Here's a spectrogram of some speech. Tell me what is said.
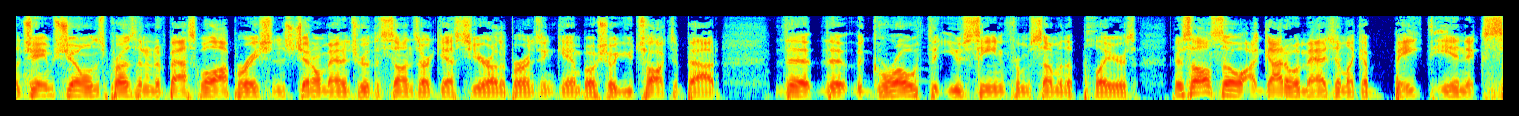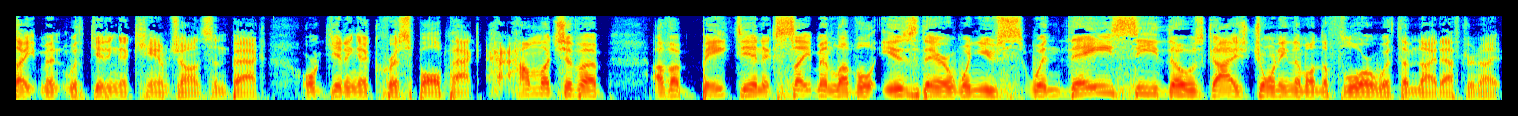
James Jones, president of basketball operations, general manager of the Suns, our guest here on the Burns and Gambo show. You talked about the, the, the growth that you've seen from some of the players. There's also, I got to imagine, like a baked in excitement with getting a Cam Johnson back or getting a Chris Paul back. How much of a of a baked in excitement level is there when you when they see those guys joining them on the floor with them night after night?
